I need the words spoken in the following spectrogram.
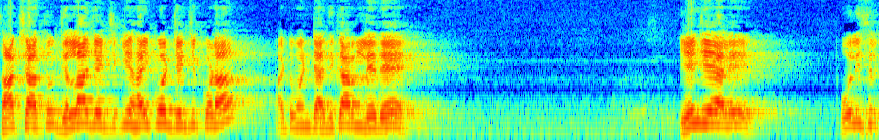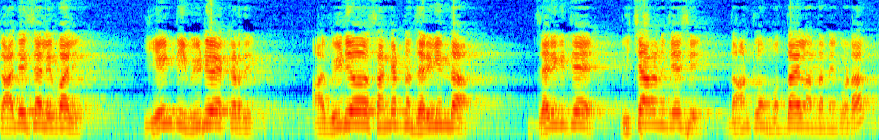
సాక్షాత్తు జిల్లా జడ్జికి హైకోర్టు జడ్జికి కూడా అటువంటి అధికారం లేదే. ఏం చేయాలి? పోలీసులకు ఆదేశాలు ఇవ్వాలి. ఏంటి వీడియో ఎక్కడిది? ఆ వీడియో సంఘటన జరిగిందా? జరిగితే విచారణ చేసి దాంట్లో ముద్దాయిలందరినీ కూడా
